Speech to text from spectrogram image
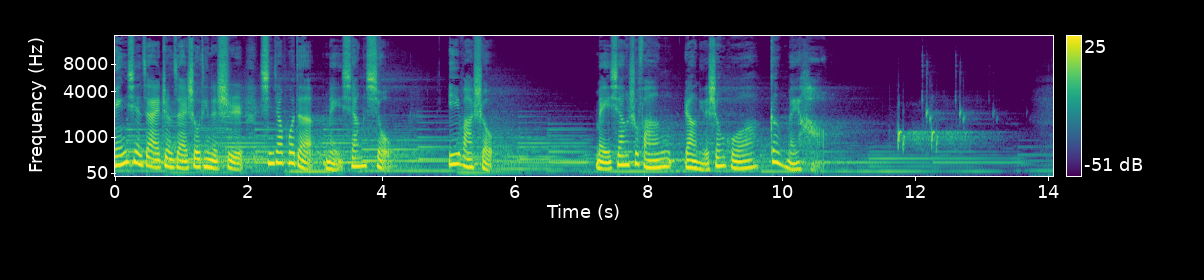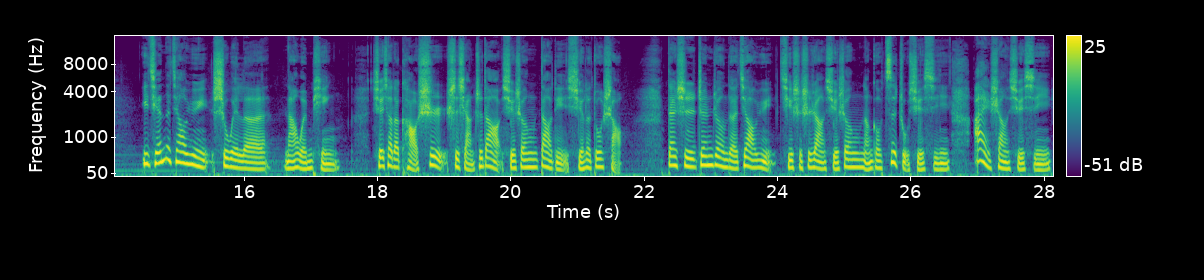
您现在正在收听的是新加坡的美香秀，伊娃秀。美香书房，让你的生活更美好。以前的教育是为了拿文凭，学校的考试是想知道学生到底学了多少。但是，真正的教育其实是让学生能够自主学习、爱上学习、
